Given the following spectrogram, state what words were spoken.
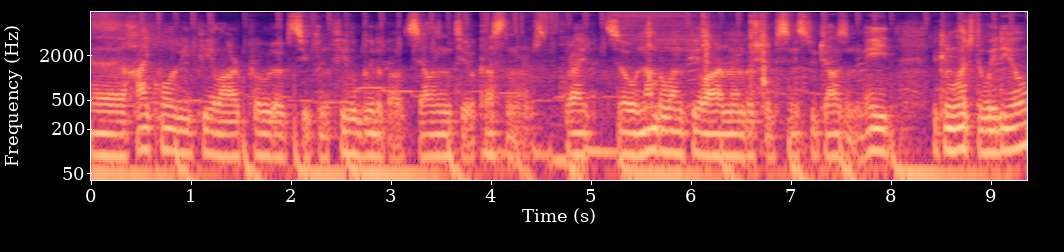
uh, high quality PLR products you can feel good about selling to your customers right? So number one PLR membership since 2008 you can watch the video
